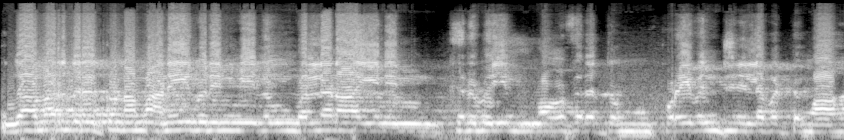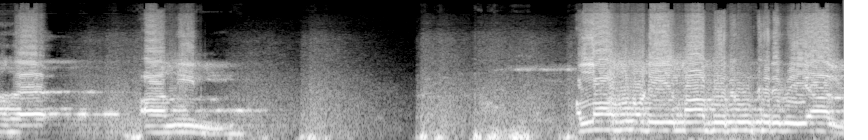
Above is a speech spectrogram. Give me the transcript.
இங்கு அமர்ந்திருக்கும் நம் அனைவரின் மீதும் வல்லநாயனின் கிருபையும் மகபிரத்தும் குறைவின்றி நிலவட்டுமாக. ஆமீன். அல்லாஹனுடைய மாபெரும் கருவியால்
